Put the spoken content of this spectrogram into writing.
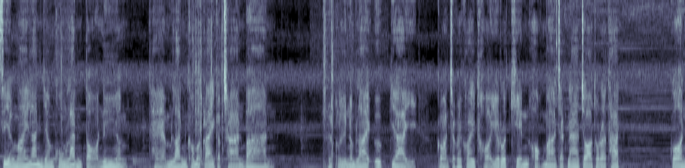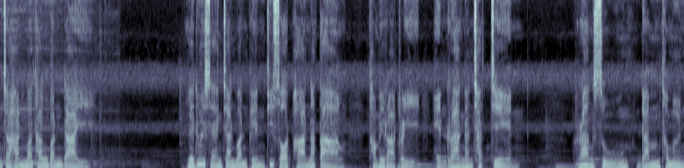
เสียงไม้ลั่นยังคงลั่นต่อเนื่อง แถมลั่นเข้ามาใกล้กับชานบ้าน เธอกลืนน้ำลายอึกใหญ่ก่อนจะค่อยๆ ถอยรถเข็นออกมาจากหน้าจอโทรทัศน์ ก่อนจะหันมาทางบันได และด้วยแสงจันทร์วันเพ็ญที่สอดผ่านหน้าต่างทำให้ราตรีเห็นร่างนั้นชัดเจน ร่างสูงดำทะมึน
